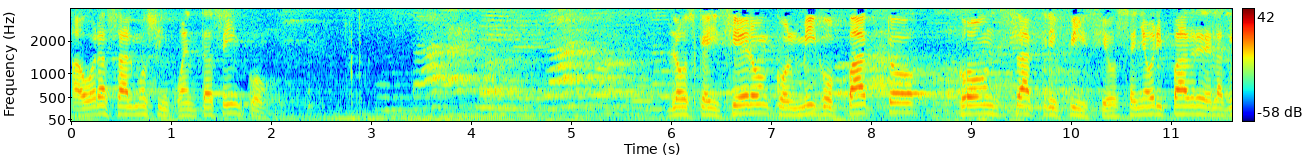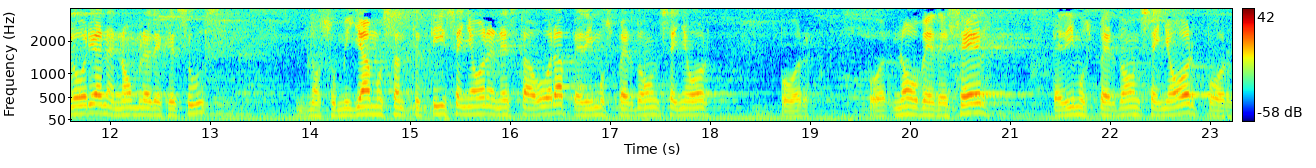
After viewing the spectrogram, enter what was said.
Ahora Salmo 55. Los que hicieron conmigo pacto con sacrificio. Señor y Padre de la Gloria, en el nombre de Jesús, nos humillamos ante ti, Señor, en esta hora. Pedimos perdón, Señor, por, no obedecer. Pedimos perdón, Señor, por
